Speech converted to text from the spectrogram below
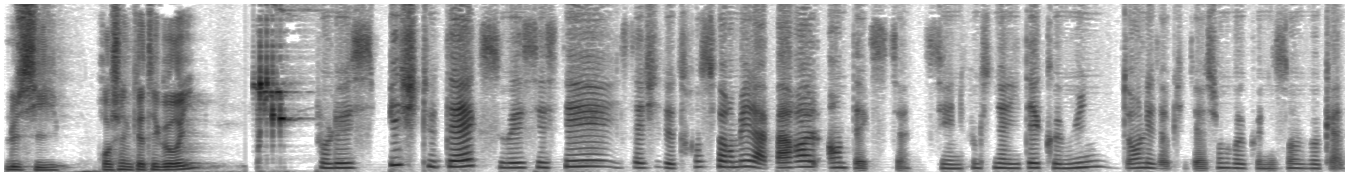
Lucie, prochaine catégorie? Pour le speech to text ou SST, il s'agit de transformer la parole en texte. C'est une fonctionnalité commune dans les applications de reconnaissance vocale.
